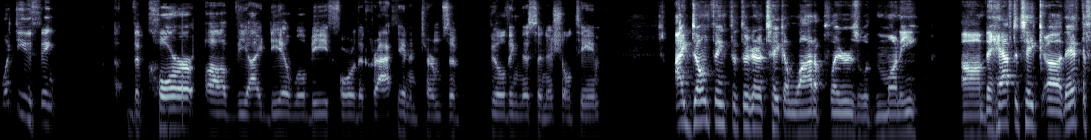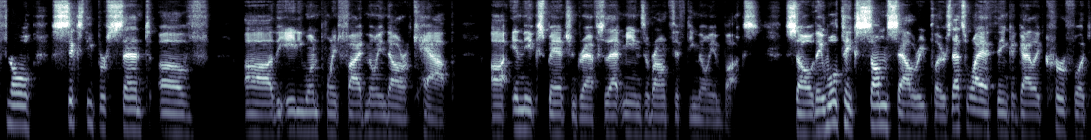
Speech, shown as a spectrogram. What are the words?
What do you think the core of the idea will be for the Kraken in terms of building this initial team? I don't think that they're going to take a lot of players with money. Um, they have to take. Uh, they have to fill sixty percent of uh, the eighty-one point five million dollar cap uh, in the expansion draft. So that means around fifty million bucks. So they will take some salary players. That's why I think a guy like Kerfoot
